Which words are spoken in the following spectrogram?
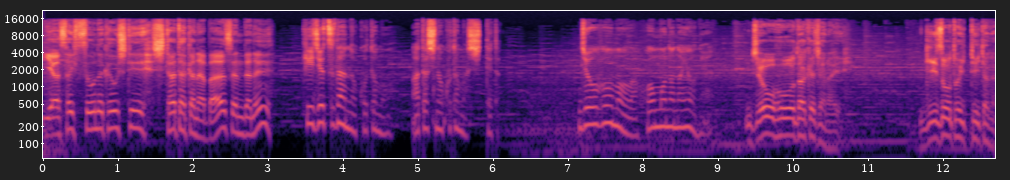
優しそうな顔してしたたかなばあさんだね。記述団のことも私のことも知ってた。情報網は本物のようね。情報だけじゃない。偽造と言っていたが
